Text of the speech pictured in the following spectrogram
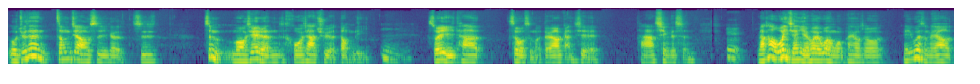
我觉得宗教是一个是是某些人活下去的动力，嗯，所以他做什么都要感谢他信的神，嗯。然后我以前也会问我朋友说，诶，为什么要？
